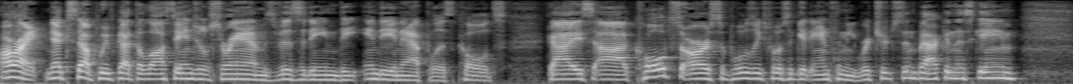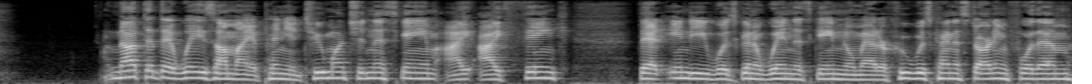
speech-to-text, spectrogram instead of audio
All right, next up, we've got the Los Angeles Rams visiting the Indianapolis Colts. Guys, uh, Colts are supposedly supposed to get Anthony Richardson back in this game. Not that that weighs on my opinion too much in this game. I, I think that Indy was going to win this game no matter who was kind of starting for them.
